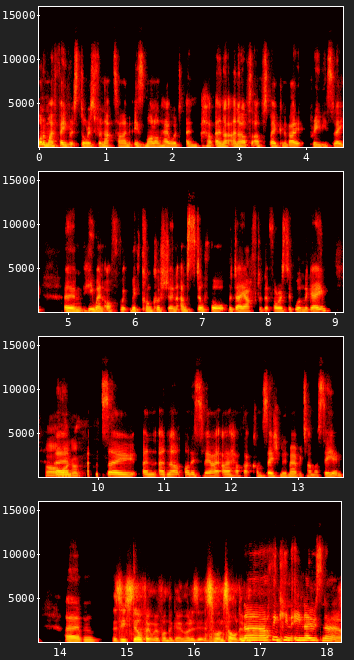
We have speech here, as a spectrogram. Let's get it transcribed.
one of my favourite stories from that time is Marlon Harewood, and and, and I've, I've spoken about it previously. Um, he went off with, with concussion and still thought the day after that Forest had won the game. Oh my Um, god. So, and and honestly, I, I have that conversation with him every time I see him. Um, Does he still think we've won the game, or is it someone told him? no, I think he, he knows now.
